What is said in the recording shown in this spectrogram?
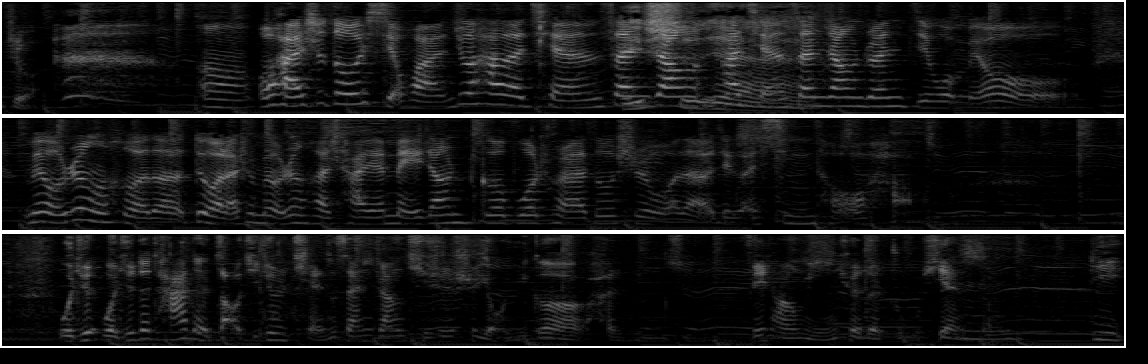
者。嗯，我还是都喜欢。就他的前三张他前三张专辑我没有没有任何的，对我来说没有任何差别，每一张歌播出来都是我的这个心头好。我觉我觉得他的早期就是前三张其实是有一个很非常明确的主线的。嗯，第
